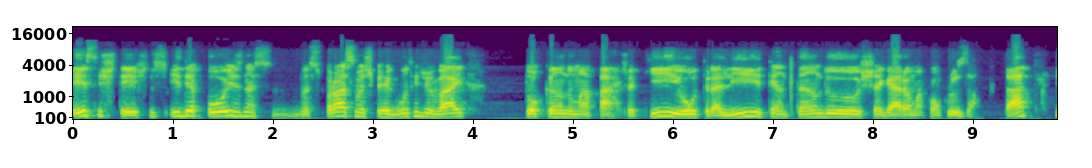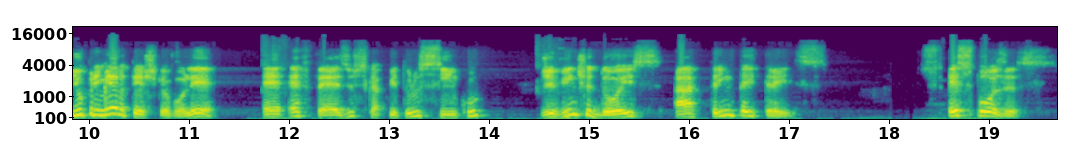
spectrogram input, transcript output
esses textos e depois, nas, nas próximas perguntas, a gente vai tocando uma parte aqui, outra ali, tentando chegar a uma conclusão, tá? E o primeiro texto que eu vou ler é Efésios, capítulo 5, de 22 a 33. Esposas,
